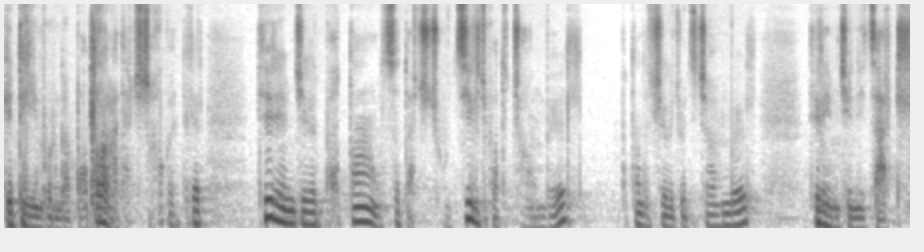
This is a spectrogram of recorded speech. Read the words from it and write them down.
гэдэг юм бүр ингээ бодлогоор тавьчих байгаа байхгүй. Тэгэхээр тэр хэмжээгээр Бутан улсад очиж үзье гэж бодож байгаа хүн байвал Бутанд очиж гэж үзэж байгаа хүн байвал тэр хэмжээний зардал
